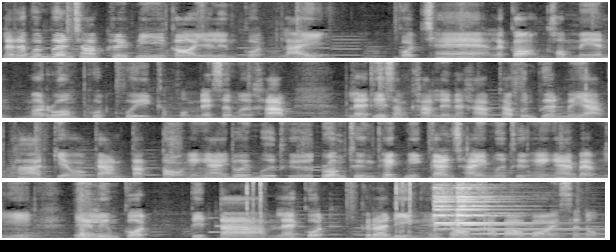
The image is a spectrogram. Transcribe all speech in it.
และถ้าเพื่อนๆชอบคลิปนี้ก็อย่าลืมกดไลค์กดแชร์ แล้วก็คอมเมนต์มาร่วมพูดคุยกับผมได้เสมอครับ และที่สำคัญเลยนะครับ ถ้าเพื่อนๆไม่อยากพลาดเกี่ยวกับการตัดต่อง่ายๆ ด้วยมือถือ รวมถึงเทคนิคการใช้มือถือง่ายๆ แบบนี้ อย่าลืมกดติดตามและกดกระดิ่งให้ช่อง About Boy สนม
